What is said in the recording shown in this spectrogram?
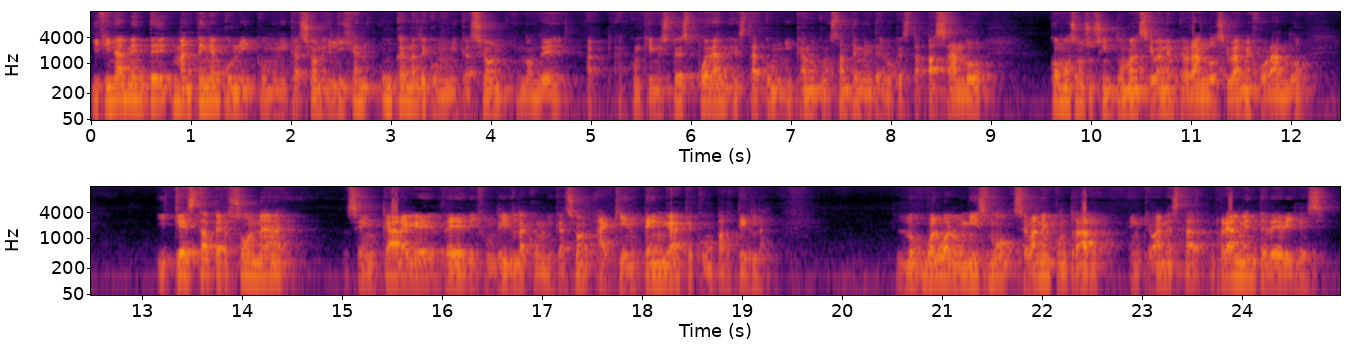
Y finalmente, mantengan comunicación, elijan un canal de comunicación donde con quien ustedes puedan estar comunicando constantemente lo que está pasando, cómo son sus síntomas, si van empeorando, si van mejorando, y que esta persona se encargue de difundir la comunicación a quien tenga que compartirla. vuelvo a lo mismo, se van a encontrar en que van a estar realmente débiles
